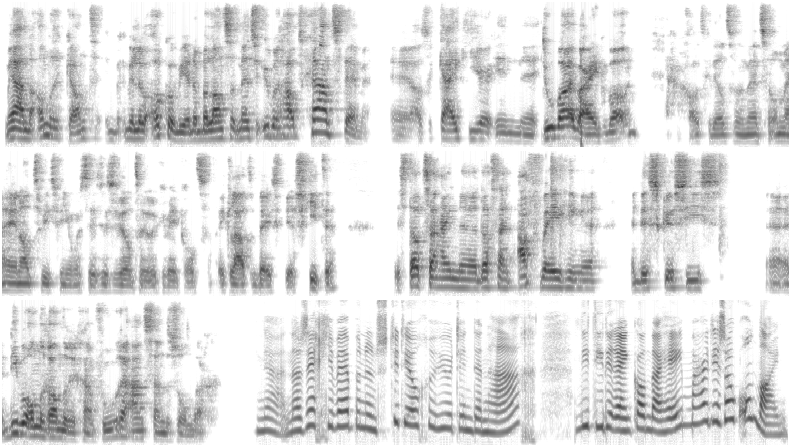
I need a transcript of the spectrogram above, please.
Maar ja, aan de andere kant willen we ook alweer de balans dat mensen überhaupt gaan stemmen. Uh, als ik kijk hier in uh, Dubai, waar ik woon, een groot gedeelte van de mensen om me heen had zoiets van: jongens, dit is veel te ingewikkeld. Ik laat het deze keer schieten. Dus dat zijn, uh, dat zijn afwegingen en discussies die we onder andere gaan voeren aanstaande zondag. Ja, nou zeg je, we hebben een studio gehuurd in Den Haag. Niet iedereen kan daarheen, maar het is ook online.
